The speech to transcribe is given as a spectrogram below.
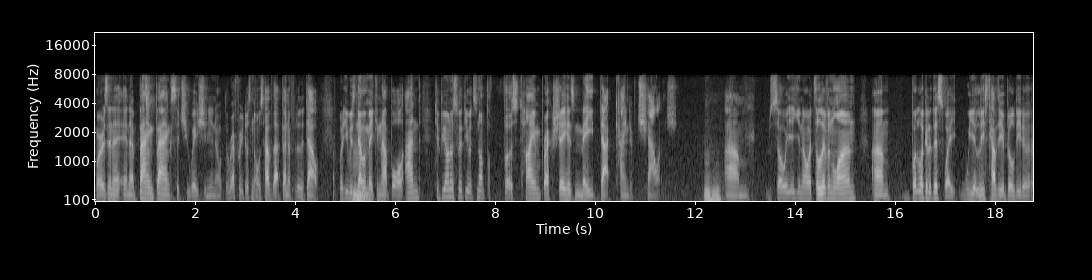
Whereas in a in a bang bang situation, you know, the referee doesn't always have that benefit of the doubt. But he was mm. never making that ball. And to be honest with you, it's not the first time Brek Shea has made that kind of challenge. Mm-hmm. Um, so you know, it's a live and learn. Um, but look at it this way: we at least have the ability to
